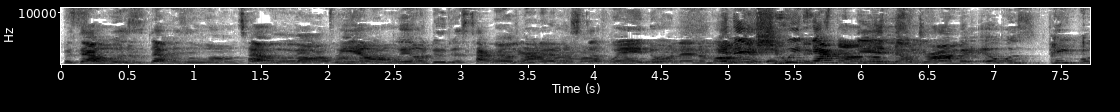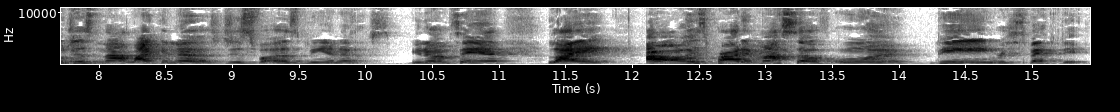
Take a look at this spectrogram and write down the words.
but that oh, was that was a long time ago. Long we don't we don't do this type of drama and stuff. We ain't doing that no more. And it, we never did no drama. It was people just not liking us, just for us being us. You know what I'm saying? Like I always prided myself on being respected.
